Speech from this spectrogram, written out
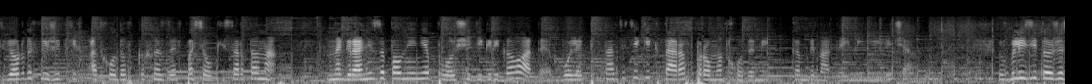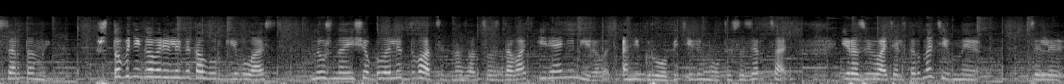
твердых и жидких отходов КХЗ в поселке Сартана на грани заполнения площади Грековатая, более 15 гектаров промотходами комбината имени Ильича. Вблизи той же Сартаны. Что бы ни говорили металлурги власть, нужно еще было лет 20 назад создавать и реанимировать, а не гробить или молча созерцать, и развивать альтернативные цели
